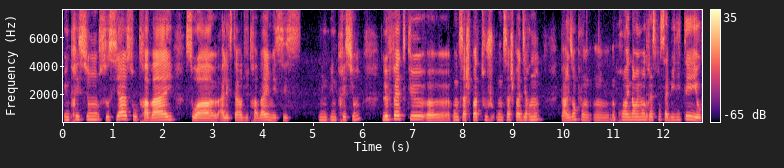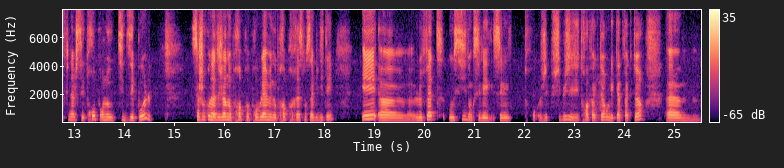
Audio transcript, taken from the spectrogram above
une pression sociale, soit au travail, soit, à l'extérieur du travail, mais c'est une pression. Le fait que, heu, on ne sache pas touj on ne sache pas dire non. Par exemple, on prend énormément de responsabilités et au final, c'est trop pour nos petites épaules, sachant qu'on a déjà nos propres problèmes et nos propres responsabilités et heu, le fait aussi donc c'est les les tro j'ai je sais plus, j'ai dit 3 facteurs ou les 4 facteurs, hem,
